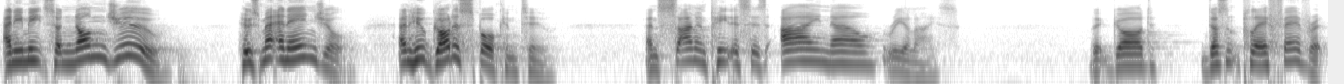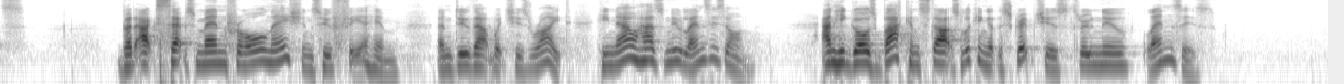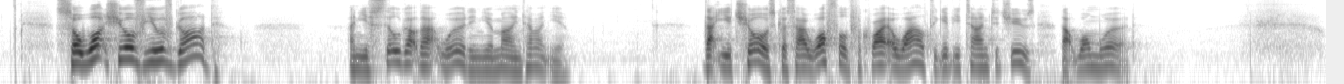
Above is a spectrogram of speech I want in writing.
And he meets a non Jew who's met an angel and who God has spoken to. And Simon Peter says, I now realize that God doesn't play favorites but accepts men from all nations who fear him and do that which is right. He now has new lenses on. And he goes back and starts looking at the scriptures through new lenses. So, what's your view of God? And you've still got that word in your mind, haven't you? That you chose, because I waffled for quite a while to give you time to choose that one word.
